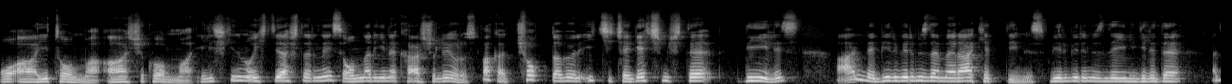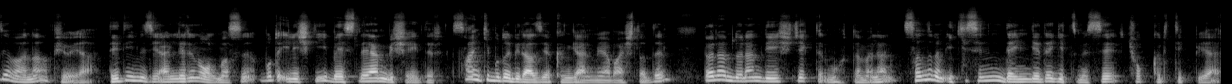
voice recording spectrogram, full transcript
o ait olma, aşık olma, ilişkinin o ihtiyaçları neyse onları yine karşılıyoruz. Fakat çok da böyle iç içe geçmişte değiliz. Haliyle birbirimizle merak ettiğimiz, birbirimizle ilgili de acaba ne yapıyor ya dediğimiz yerlerin olması bu da ilişkiyi besleyen bir şeydir. Sanki bu da biraz yakın gelmeye başladı. Dönem dönem değişecektir muhtemelen. Sanırım ikisinin dengede gitmesi çok kritik bir yer.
